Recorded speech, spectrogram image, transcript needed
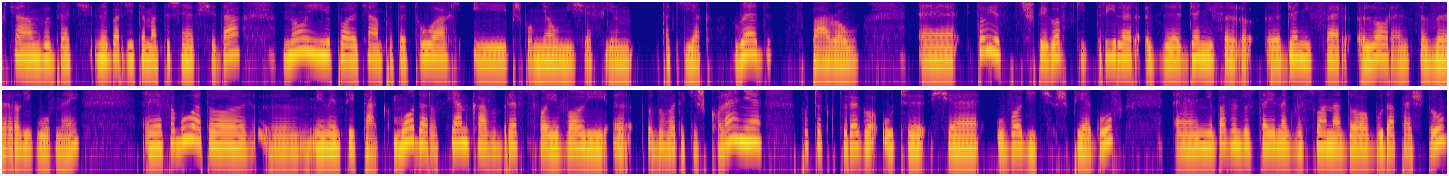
chciałam wybrać najbardziej tematycznie, jak się da. No i poleciałam po tytułach i przypomniał mi się film taki jak Red Sparrow. E, to jest szpiegowski thriller z Jennifer, e, Jennifer Lawrence w roli głównej. E, Fabuła to e, mniej więcej tak. Młoda Rosjanka wbrew swojej woli e, odbywa takie szkolenie, podczas którego uczy się uwodzić szpiegów. Niebawem zostaje jednak wysłana do Budapesztu,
